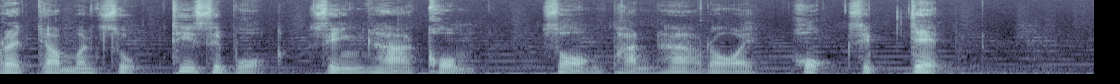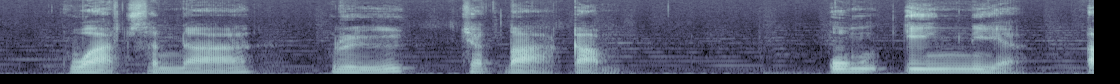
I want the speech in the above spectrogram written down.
ประจำวันศุกร์ที่ 16 สิงหาคม 2567 วาสนาหรือชะตากรรม องค์อิงเนี่ยอ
